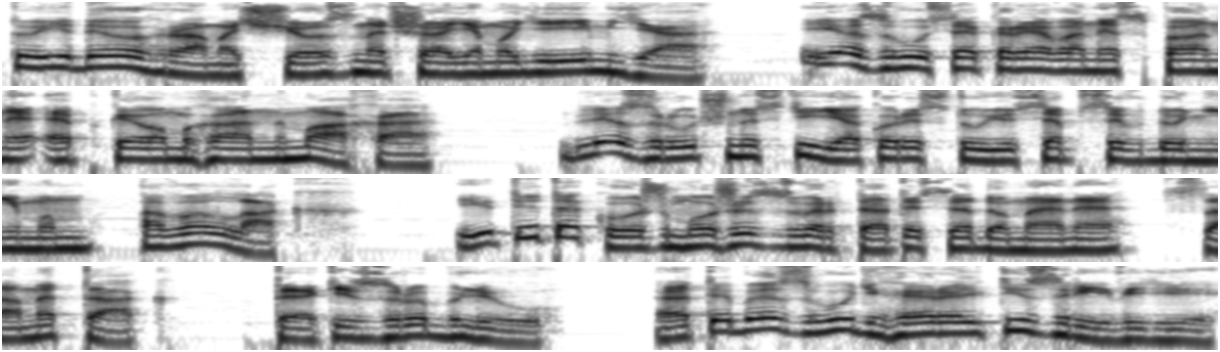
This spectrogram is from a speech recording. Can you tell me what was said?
То ідеограма, що означає моє ім'я. Я звуся Креване спане Епкеомган Маха. Для зручності я користуюся псевдонімом Авалакх. І ти також можеш звертатися до мене саме так. Так і зроблю. А тебе звуть Геральт із Рівії.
